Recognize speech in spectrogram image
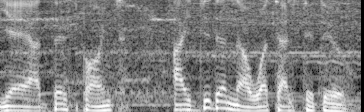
Yeah, at this point, I didn't know what else to do.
